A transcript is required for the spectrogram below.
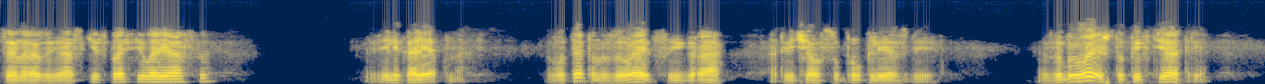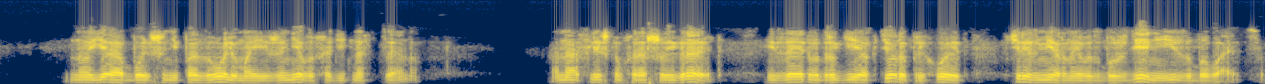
сцена развязки?» — спросил Ариаса. «Великолепно. Вот это называется игра», — отвечал супруг лезвия. «Забывай, что ты в театре. Но я больше не позволю моей жене выходить на сцену. Она слишком хорошо играет, из-за этого другие актеры приходят чрезмерное возбуждение и забываются.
